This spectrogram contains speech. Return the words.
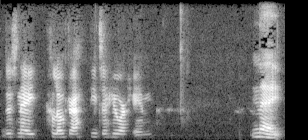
dus nee, ik geloof daar eigenlijk niet zo heel erg in. Nee.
